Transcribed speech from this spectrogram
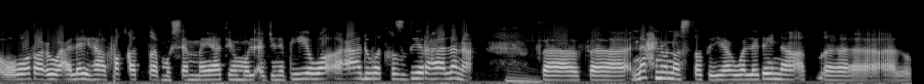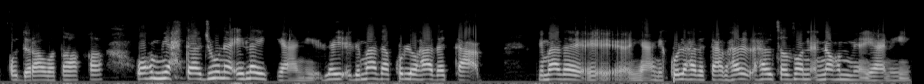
ووضعوا عليها فقط مسمياتهم الأجنبية وأعادوا تصديرها لنا. فنحن نستطيع ولدينا آه، القدرة وطاقة وهم يحتاجون إليك يعني. لماذا كل هذا التعب؟ لماذا آه، يعني كل هذا التعب؟ هل هل تظن أنهم يعني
